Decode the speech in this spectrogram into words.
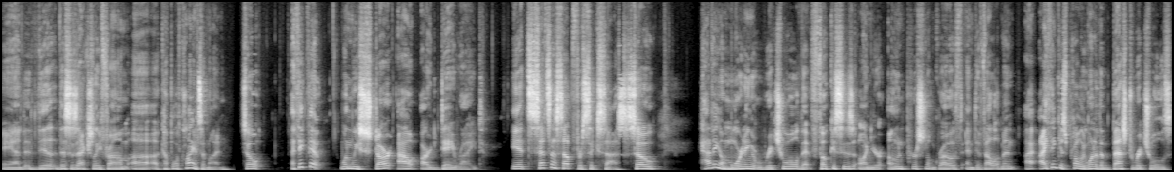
And th- this is actually from a couple of clients of mine. So I think that when we start out our day right, it sets us up for success. So having a morning ritual that focuses on your own personal growth and development, I, I think is probably one of the best rituals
